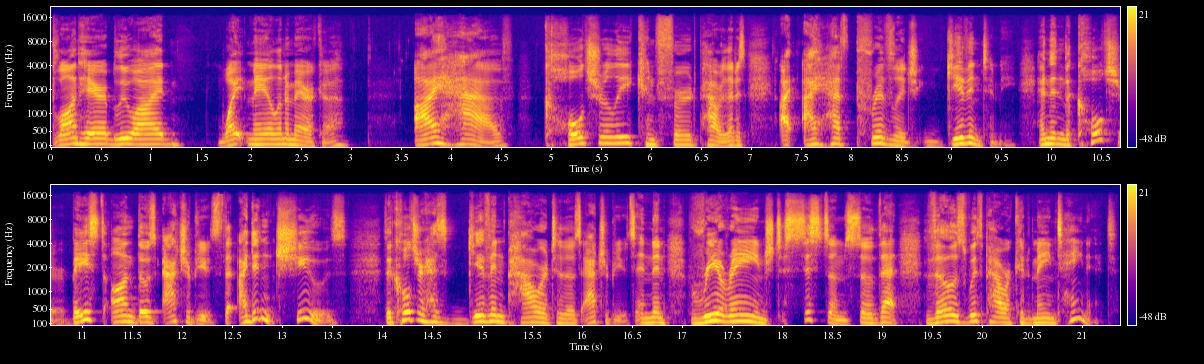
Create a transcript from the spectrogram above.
blonde hair, blue eyed, white male in America, I have culturally conferred power. That is, I, I have privilege given to me. And then the culture, based on those attributes that I didn't choose, the culture has given power to those attributes and then rearranged systems so that those with power could maintain it.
